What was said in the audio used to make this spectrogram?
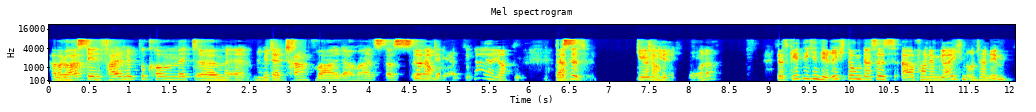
Aber du hast den Fall mitbekommen mit, ähm, äh, mit der Trump-Wahl damals. Dass, äh, genau. Der, ja, ja, ja. Das, das ist, geht genau. in die Richtung, oder? Das geht nicht in die Richtung, das ist äh, von dem gleichen Unternehmen.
